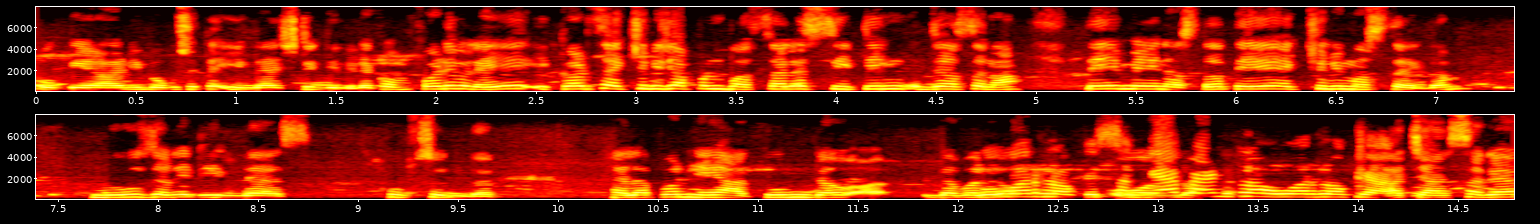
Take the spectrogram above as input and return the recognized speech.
ओके आणि बघू शकता इलॅस्टिक दिलेले कम्फर्टेबल आहे. हे इकडचं ऍक्च्युली जे आपण बसायला सिटिंग जे असतं ना ते मेन असतं. ते ऍक्च्युली मस्त एकदम. लूज आणि ढिल्ल्यास खूप सुंदर. ह्याला पण हे आतून डबल ओव्हरलॉक आहे. सगळ्या पॅन्टला ओव्हरलॉक आहे अच्छा सगळ्या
